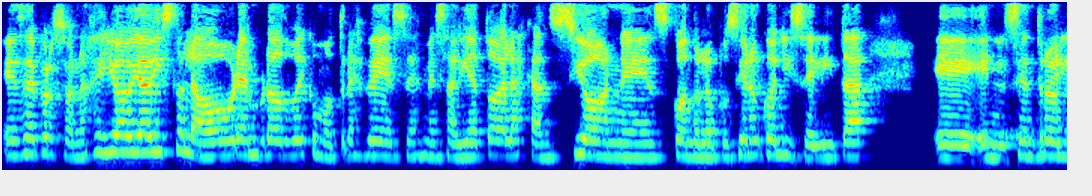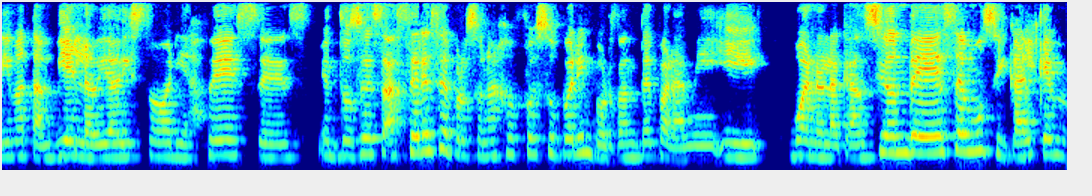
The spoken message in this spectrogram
Ese personaje, yo había visto la obra en Broadway como tres veces, me sabía todas las canciones, cuando lo pusieron con Giselita eh, en el centro de Lima también lo había visto varias veces. Entonces, hacer ese personaje fue súper importante para mí. Y bueno, la canción de ese musical que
